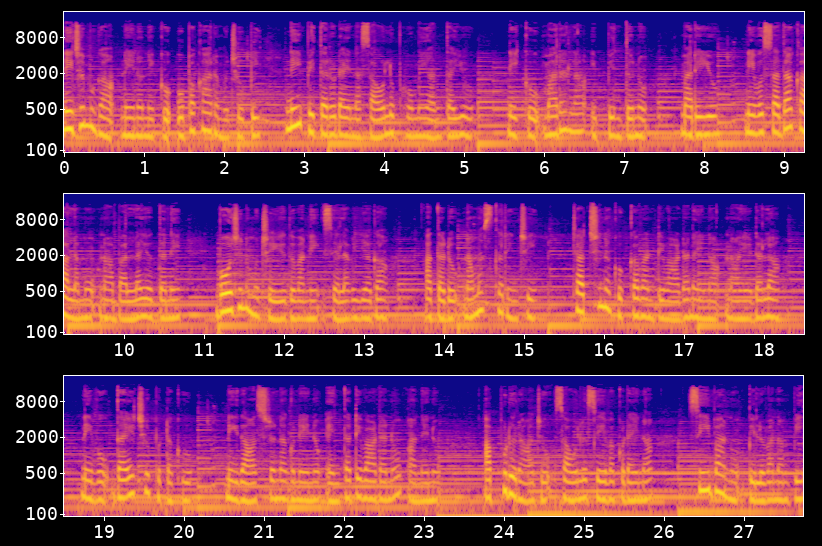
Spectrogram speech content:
నిజముగా నేను నీకు ఉపకారము చూపి నీ పితరుడైన సౌలు భూమి అంతయు నీకు మరలా ఇప్పింతును. మరియు నీవు సదాకాలము నా బల్ల యొద్దనే భోజనము చేయుదువని సెలవీయగా అతడు నమస్కరించి చచ్చిన కుక్క వంటి వాడనైన నా ఎడల నీవు దయచూపుటకు నీ దాశ్రనగు నేను ఎంతటి వాడను అనెను. అప్పుడు రాజు సౌలు సేవకుడైన సీబాను పిలువనంపి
